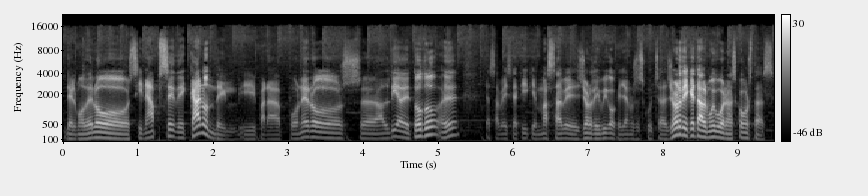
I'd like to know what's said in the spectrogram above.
del modelo Synapse de Cannondale. Y para poneros eh, al día de todo, eh, ya sabéis que aquí quien más sabe es Jordi Vigo, que ya nos escucha. Jordi, ¿qué tal? Muy buenas, ¿cómo estás?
